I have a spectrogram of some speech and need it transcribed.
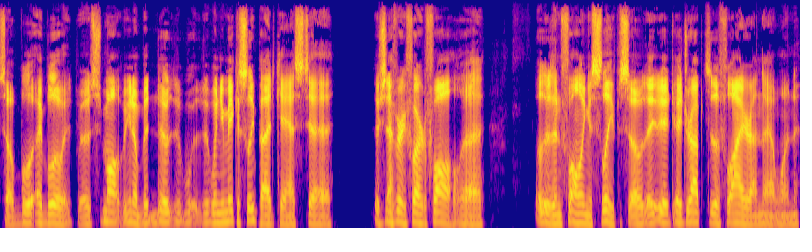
So blew, I blew it. it small, you know, but when you make a sleep podcast, uh, there's not very far to fall, uh, other than falling asleep. So it, I dropped the flyer on that one.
